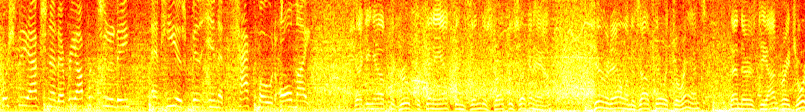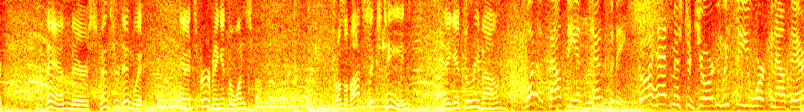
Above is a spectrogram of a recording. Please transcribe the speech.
push the action at every opportunity, and he has been in attack mode all night. Checking out the group for Kenny Atkinson to start the second half. Jarrett Allen is out there with Durant. Then there's DeAndre Jordan. Then there's Spencer Dinwiddie. And it's Irving at the one spot. From about 16, they get the rebound. What about the intensity? Go ahead, Mr. Jordan. We see you working out there.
